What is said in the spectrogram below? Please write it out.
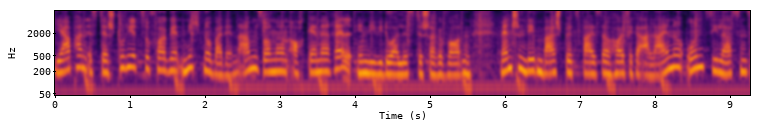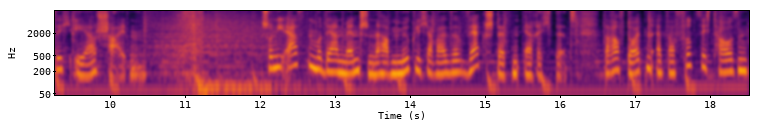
Japan ist der Studie zufolge nicht nur bei den Namen, sondern sondern auch generell individualistischer geworden. Menschen leben beispielsweise häufiger alleine und sie lassen sich eher scheiden. Schon die ersten modernen Menschen haben möglicherweise Werkstätten errichtet. Darauf deuten etwa 40.000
